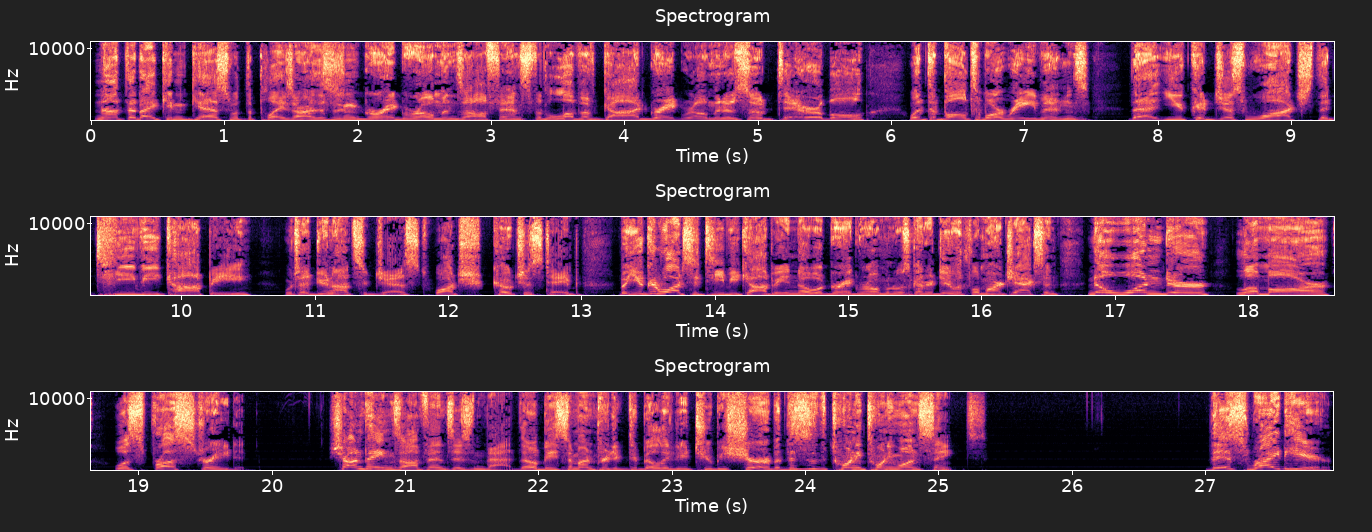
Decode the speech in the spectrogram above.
Not that I can guess what the plays are. This isn't Greg Roman's offense, for the love of God. Greg Roman is so terrible with the Baltimore Ravens that you could just watch the TV copy, which I do not suggest. Watch coach's tape. But you could watch the TV copy and know what Greg Roman was going to do with Lamar Jackson. No wonder Lamar was frustrated. Sean Payton's offense isn't that. There'll be some unpredictability to be sure, but this is the 2021 Saints. This right here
